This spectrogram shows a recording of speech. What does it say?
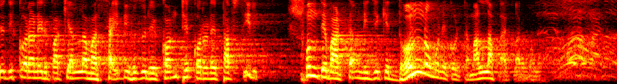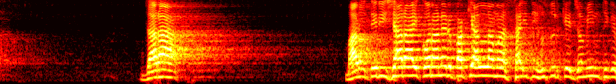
যদি কোরআনের পাখি আল্লামা সাইদি হুজুরের কণ্ঠে কোরআনের তাফসির শুনতে পারতাম, নিজেকে ধন্য মনে করতাম, আল্লাহ একবার বলে যারা ভারতের ইশারায় কোরআনের পাখি আল্লামা সাইদি হুজুরকে জমিন থেকে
